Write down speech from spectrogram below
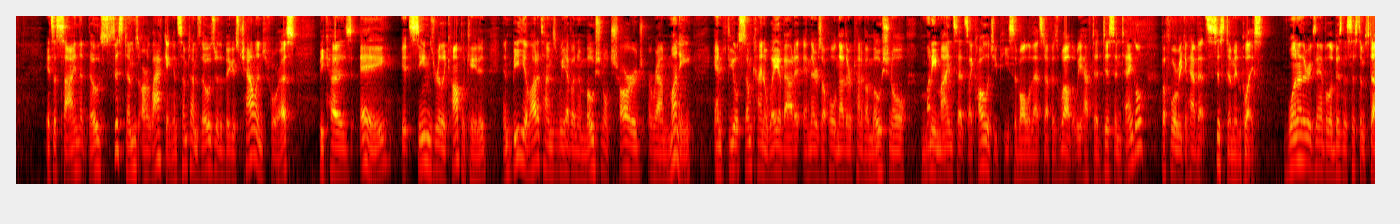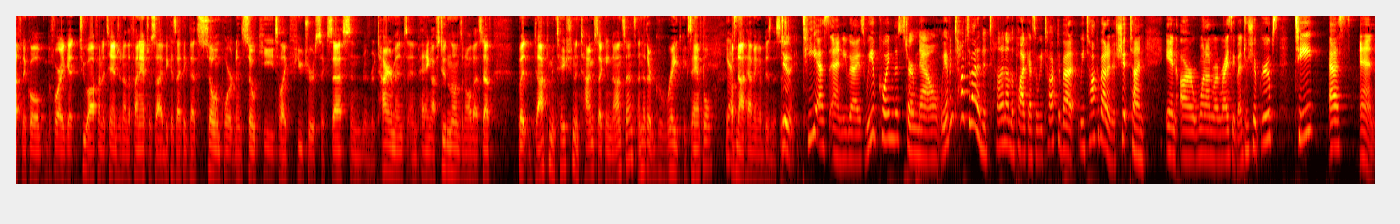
it's a sign that those systems are lacking. And sometimes those are the biggest challenge for us because A, it seems really complicated, and B, a lot of times we have an emotional charge around money and feel some kind of way about it. And there's a whole nother kind of emotional money mindset psychology piece of all of that stuff as well that we have to disentangle before we can have that system in place. One other example of business system stuff, Nicole, before I get too off on a tangent on the financial side, because I think that's so important and so key to like future success and retirement and paying off student loans and all that stuff. But documentation and time sucking nonsense, another great example Yes. of not having a business system. Dude, TSN, you guys, we have coined this term now. We haven't talked about it a ton on the podcast, but we talked about it, we talk about it a shit ton in our one-on-one rising mentorship groups. TSN.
